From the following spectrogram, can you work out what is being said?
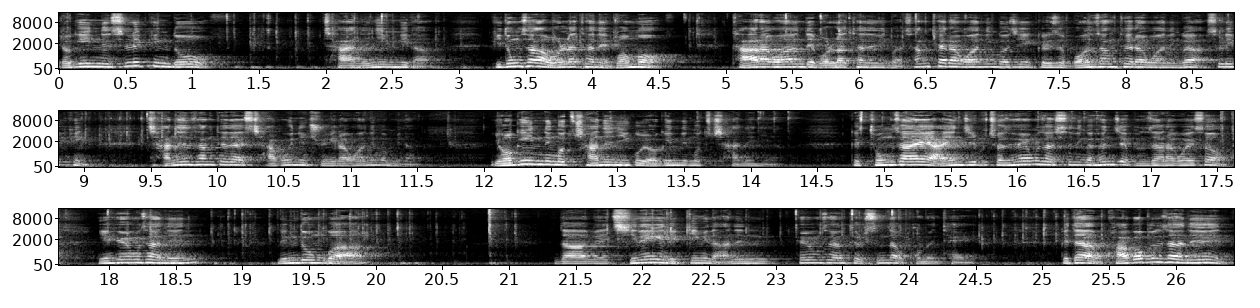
여기 있는 sleeping도 자는입니다. 비동사가 뭘 나타내? 뭐뭐 다라고 하는데 뭘 나타내는 거야? 상태라고 하는 거지. 그래서 뭔 상태라고 하는 거야? sleeping. 자는 상태다 해서 자고 있는 중이라고 하는 겁니다. 여기 있는 것도 자는이고 여기 있는 것도 자는이야. 그래서 동사에 ing 붙여서 형용사 쓰는 건 현재 분사라고 해서 이 형용사는 능동과 그 다음에 진행의 느낌이 나는 형용사 형태로 쓴다고 보면 돼. 그 다음 과거 분사는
